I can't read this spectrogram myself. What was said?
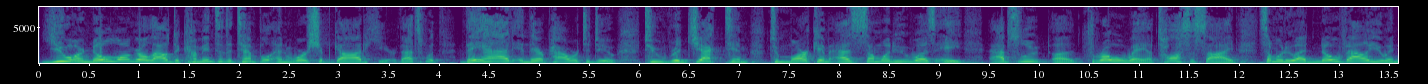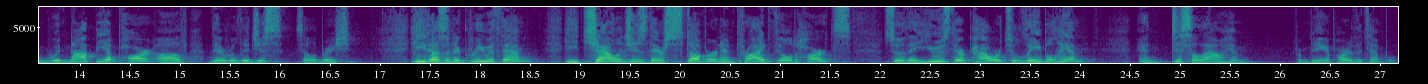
You are no longer allowed to come into the temple and worship God here. That's what they had in their power to do, to reject him, to mark him as someone who was a absolute uh, throwaway, a toss aside, someone who had no value and would not be a part of their religious celebration. He doesn't agree with them. He challenges their stubborn and pride filled hearts, so they use their power to label him and disallow him from being a part of the temple.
